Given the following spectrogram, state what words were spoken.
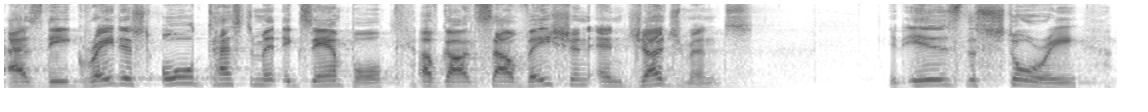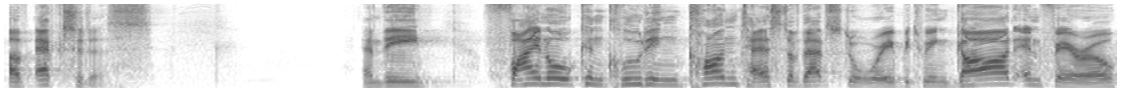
as the greatest Old Testament example of God's salvation and judgment. It is the story of Exodus. And the final concluding contest of that story between God and Pharaoh,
